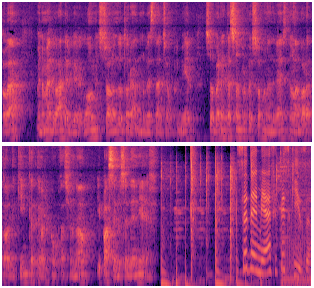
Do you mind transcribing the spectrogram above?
Olá, meu nome é Eduardo Oliveira Gomes, sou aluno doutorado na Universidade João I, sob a orientação do professor Ronald Andrés, do Laboratório de Química Teórica Computacional e parceiro do CDMF. CDMF Pesquisa,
